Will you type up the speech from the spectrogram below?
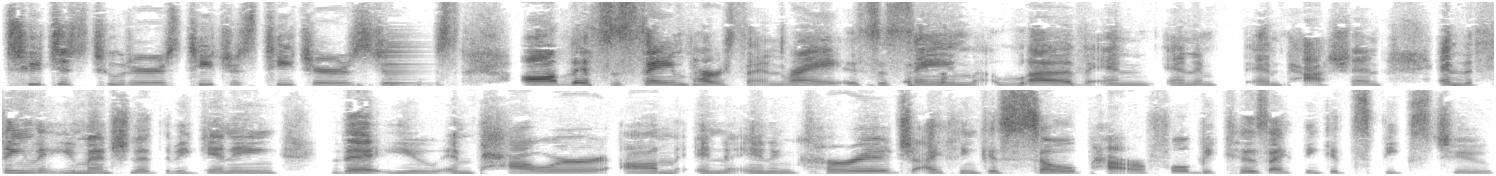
teaches tutors teachers teachers just all that's the same person right? It's the same love and and and passion. And the thing that you mentioned at the beginning that you empower um, and, and encourage i think is so powerful because i think it speaks to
